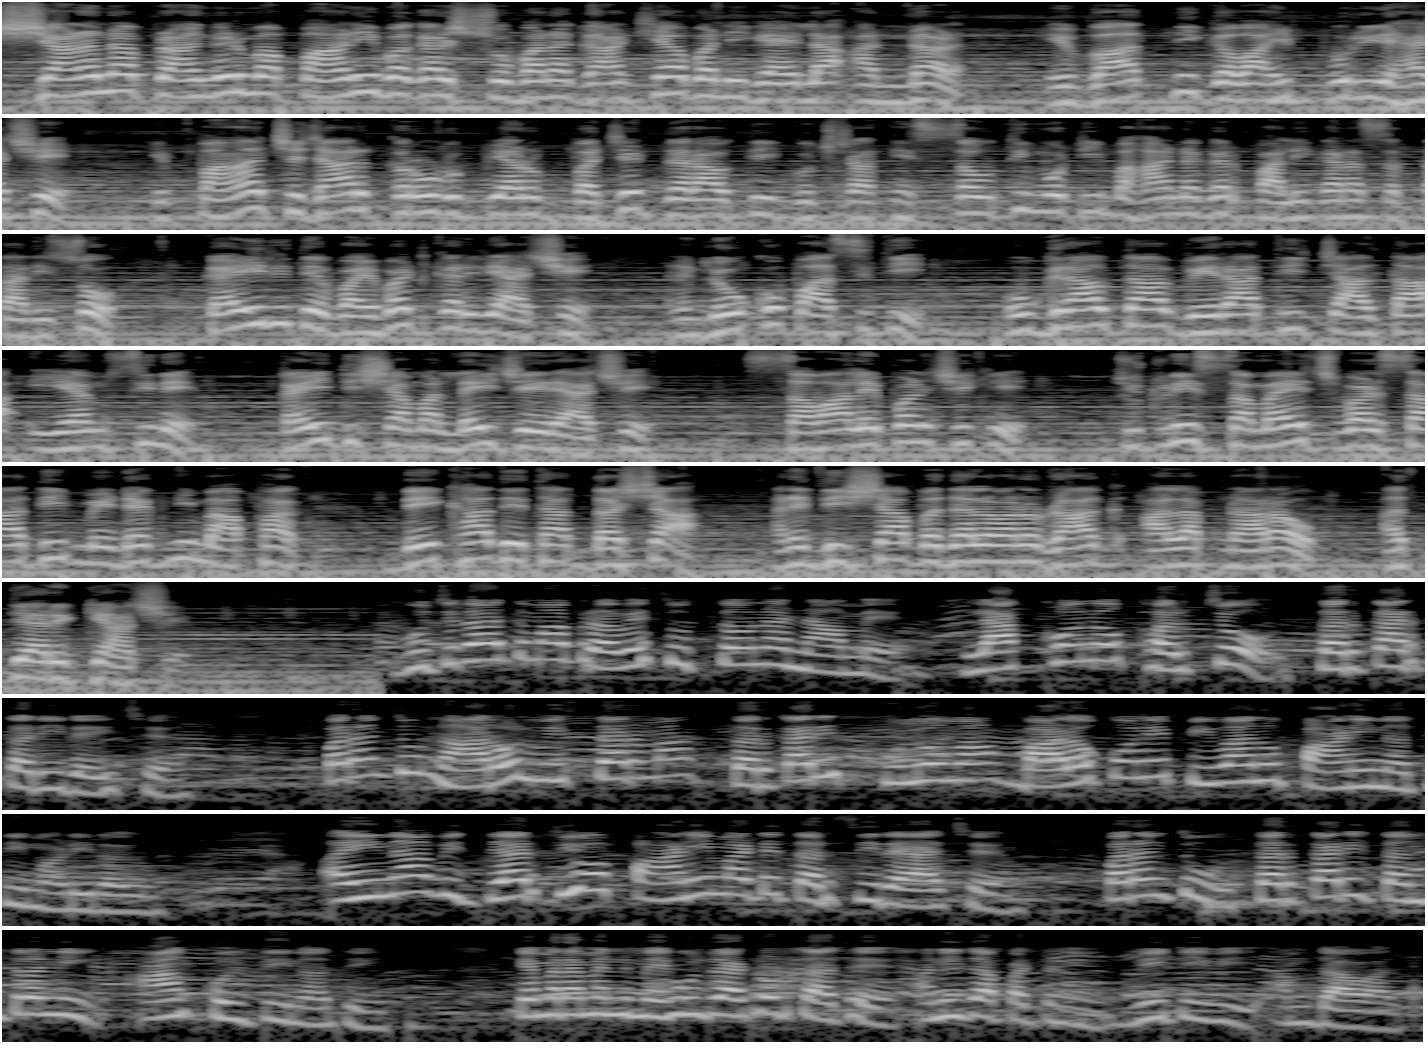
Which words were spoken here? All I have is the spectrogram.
શાળાના પ્રાંગણમાં પાણી વગર શોભાના ગાંઠિયા બની ગયેલા આ નળ એ વાતની ગવાહી પૂરી રહ્યા છે કે પાંચ હજાર કરોડ રૂપિયાનું બજેટ ધરાવતી ગુજરાતની સૌથી મોટી મહાનગરપાલિકાના સત્તાધીશો કઈ રીતે વહીવટ કરી રહ્યા છે અને લોકો પાસેથી ઉઘરાવતા વેરાથી ચાલતા એએમસીને કઈ દિશામાં લઈ જઈ રહ્યા છે? સવાલ એ પણ છે કે ચૂંટણી સમયે જ વરસાદી મેઢકની માફક દેખાદેખા દશા અને દિશા બદલવાનો રાગ આલાપનારાઓ અત્યારે ક્યાં છે? ગુજરાતમાં પ્રવેશ ઉત્સવના નામે લાખોનો ખર્ચો સરકાર કરી રહી છે. પરંતુ નારોલ વિસ્તારમાં સરકારી સ્કૂલોમાં બાળકોને પીવાનું પાણી નથી મળી રહ્યું. અહીંના વિદ્યાર્થીઓ પાણી માટે તરસી રહ્યા છે, પરંતુ સરકારી તંત્રની આંખ ખુલતી નથી. કેમેરામેન મેહુલ રાઠોડ સાથે અનિતા પટણી, વીટીવી, અમદાવાદ.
